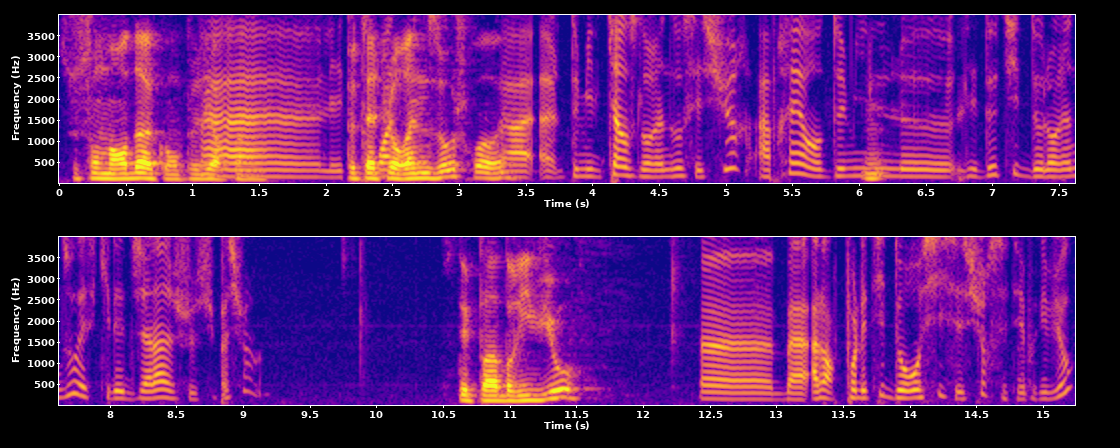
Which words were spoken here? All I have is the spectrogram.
sous son mandat quoi on peut dire. Euh, peut-être trois- Lorenzo je crois ouais. Bah, euh, 2015 Lorenzo c'est sûr. Après en 2000 Mm. euh, les deux titres de Lorenzo est-ce qu'il est déjà là? Je suis pas sûr. C'était pas Brivio? Euh, bah, alors pour les titres de Rossi c'est sûr c'était Brivio.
